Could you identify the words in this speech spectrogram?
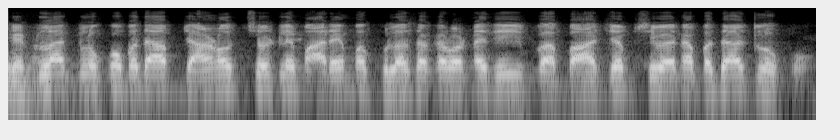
કેટલાક લોકો બધા આપ જાણો જ છો એટલે મારે એમાં ખુલાસા કરવા નથી. ભાજપ સિવાયના બધા જ લોકો.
